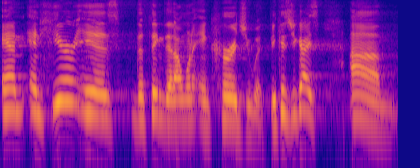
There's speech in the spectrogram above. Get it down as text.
And, and here is the thing that I want to encourage you with, because you guys, um,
